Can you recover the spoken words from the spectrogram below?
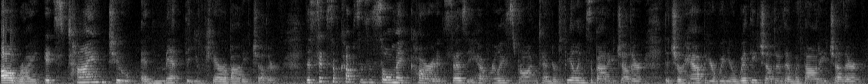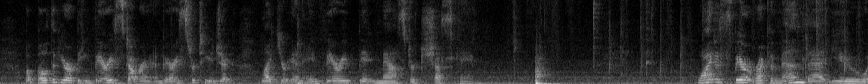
All right, it's time to admit that you care about each other. The Six of Cups is a soulmate card. It says that you have really strong, tender feelings about each other, that you're happier when you're with each other than without each other. But both of you are being very stubborn and very strategic, like you're in a very big master chess game. Why does Spirit recommend that you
